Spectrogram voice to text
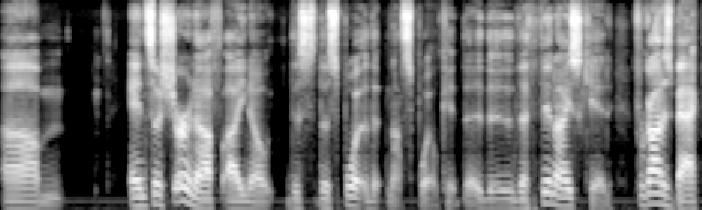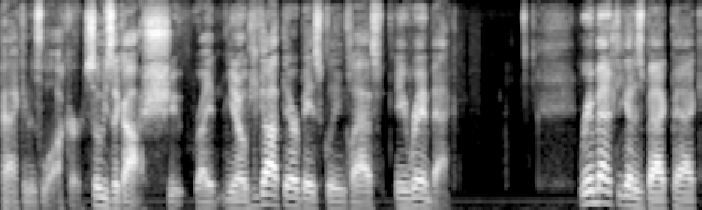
Um, and so sure enough, uh, you know this the spoil the, not spoiled kid the, the the thin ice kid forgot his backpack in his locker. So he's like, ah shoot, right? You know he got there basically in class and he ran back, ran back to get his backpack.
